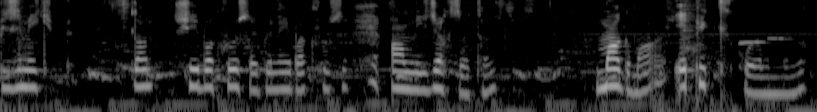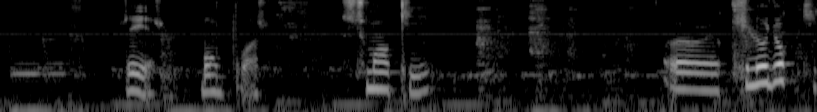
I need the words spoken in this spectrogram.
Bizim ekipten şey bakıyorsa, güneye bakıyorsa anlayacak zaten. Magma, epic koyalım bunu. Rare, bomb var. Smoky. Ee, kilo yok ki.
